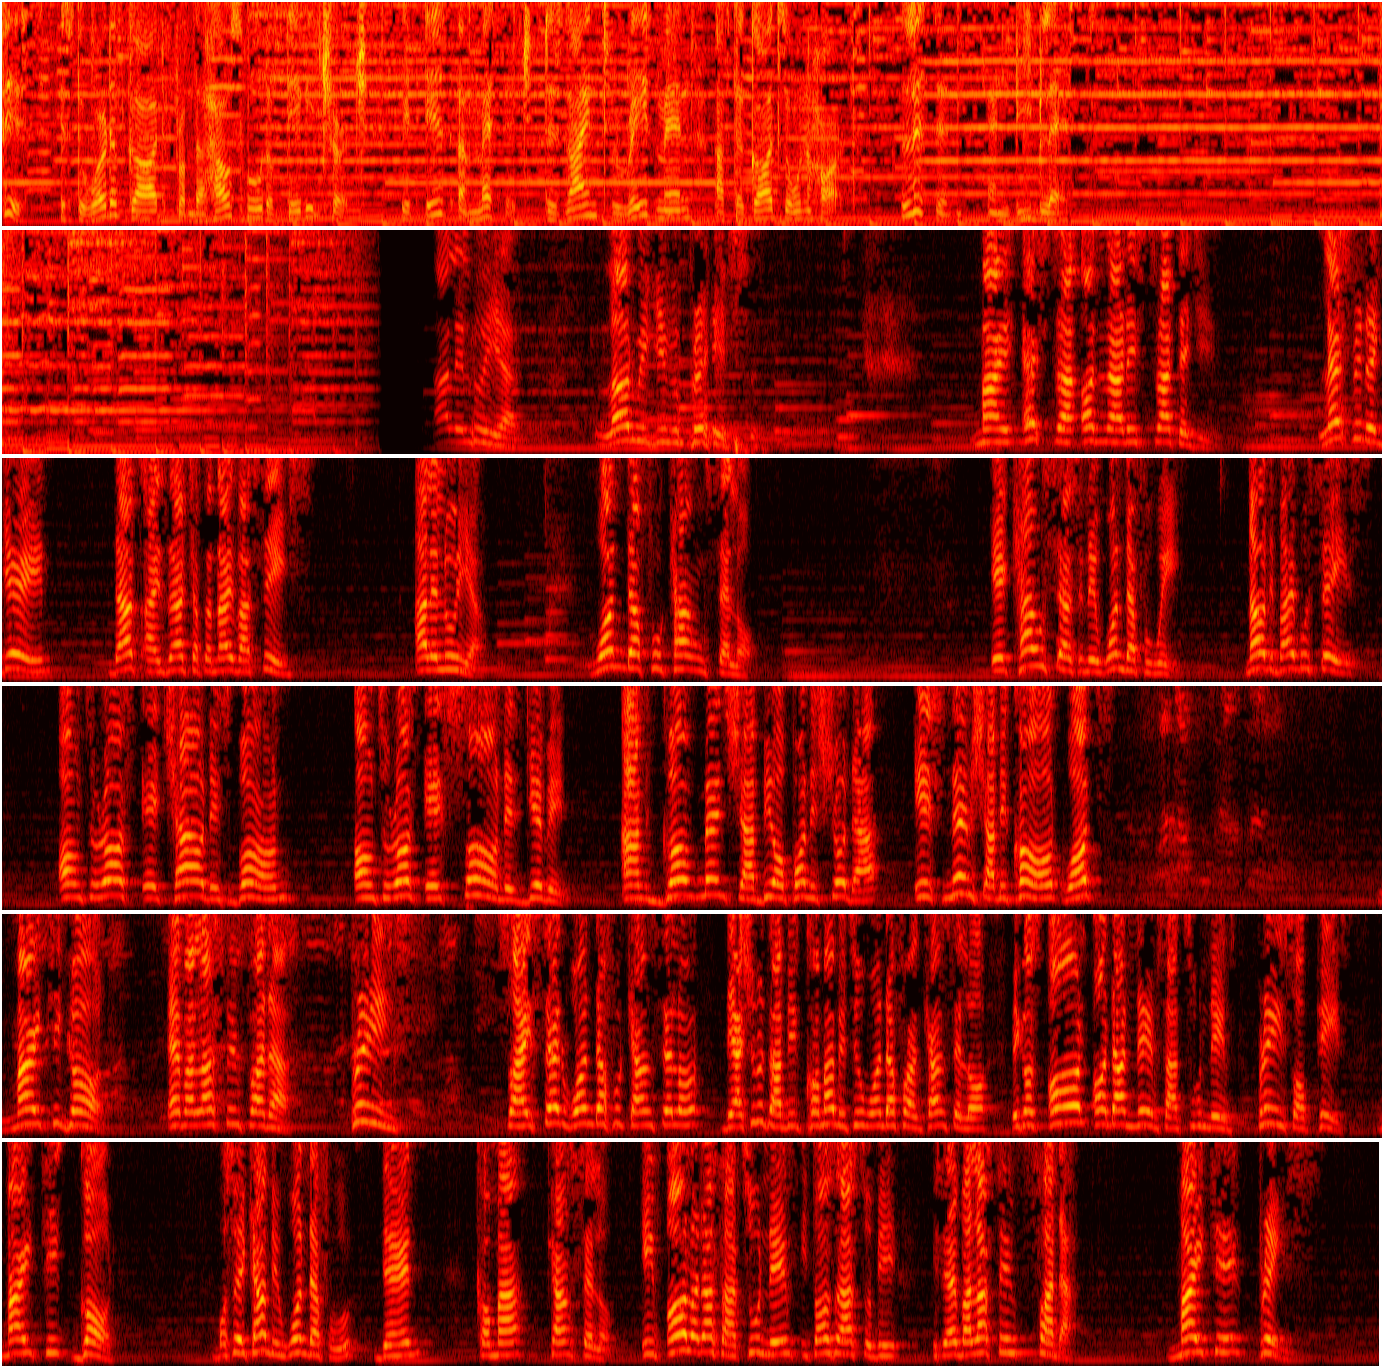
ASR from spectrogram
This is the Word of God from the household of David Church. It is a message designed to raise men after God's own heart. Listen and be blessed. Hallelujah. Lord, we give you praise. My extraordinary strategy. Let's read again that Isaiah chapter 9, verse 6. Hallelujah. Wonderful counselor. A counsels in a wonderful way. Now the Bible says, Unto us a child is born, unto us a son is given, and government shall be upon his shoulder. His name shall be called what? Mighty God, everlasting Father, Prince. So I said, Wonderful Counselor. There shouldn't have been comma between Wonderful and Counselor because all other names are two names Prince of Peace, Mighty God. But so it can't be Wonderful, then, comma, Counselor. If all others are two names, it also has to be it's everlasting Father, Mighty Prince,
